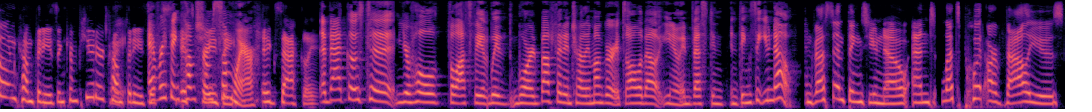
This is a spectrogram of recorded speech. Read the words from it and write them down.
phone companies and computer companies. Right. Everything it's, comes from somewhere. Exactly. And that goes to your whole philosophy with Warren Buffett and Charlie Munger. It's all about, you know, investing in things that you know. Invest in things you know and let's put our values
